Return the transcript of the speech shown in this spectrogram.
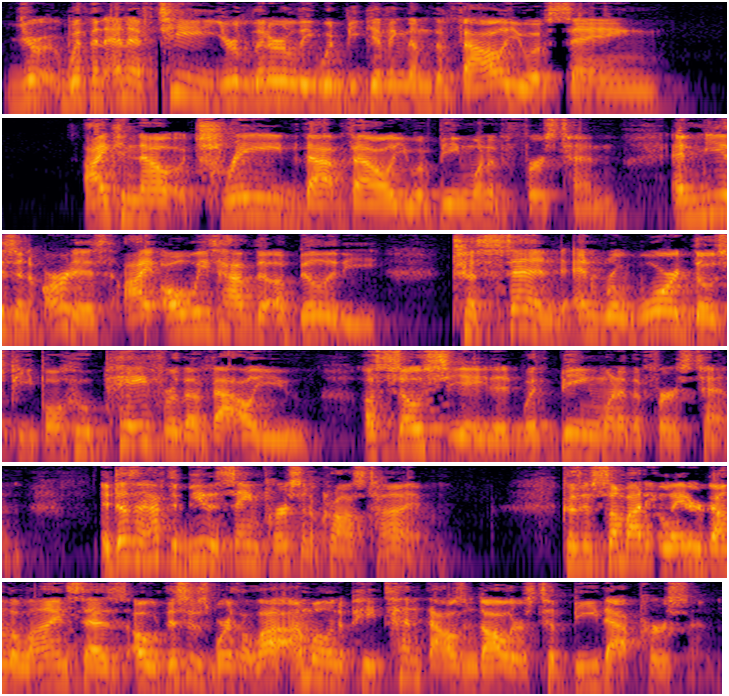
you're with an NFT, you're literally would be giving them the value of saying I can now trade that value of being one of the first 10. And me as an artist, I always have the ability to send and reward those people who pay for the value associated with being one of the first 10. It doesn't have to be the same person across time. Because if somebody later down the line says, oh, this is worth a lot, I'm willing to pay $10,000 to be that person,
